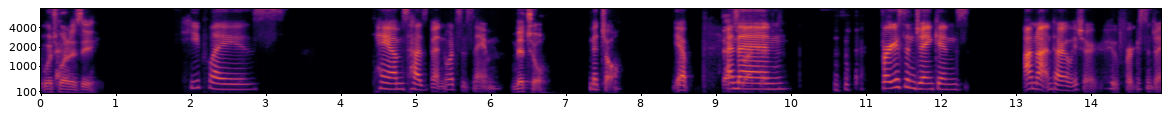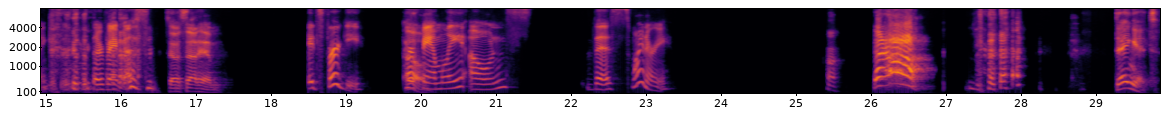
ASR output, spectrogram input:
Which okay. one is he? He plays Cam's husband. What's his name? Mitchell. Mitchell. Yep. That's and then Ferguson Jenkins. I'm not entirely sure who Ferguson Jenkins is. They're famous. So it's not him. It's Fergie. Her oh. family owns this winery. Huh. Ah! Dang it.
